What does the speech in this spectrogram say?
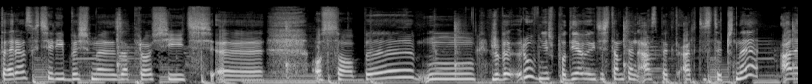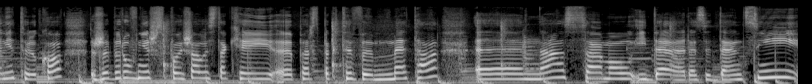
Teraz chcielibyśmy zaprosić osoby, żeby również podjęły gdzieś tam ten aspekt artystyczny, ale nie tylko, żeby również spojrzały z takiej e, perspektywy meta e, na samą ideę rezydencji,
